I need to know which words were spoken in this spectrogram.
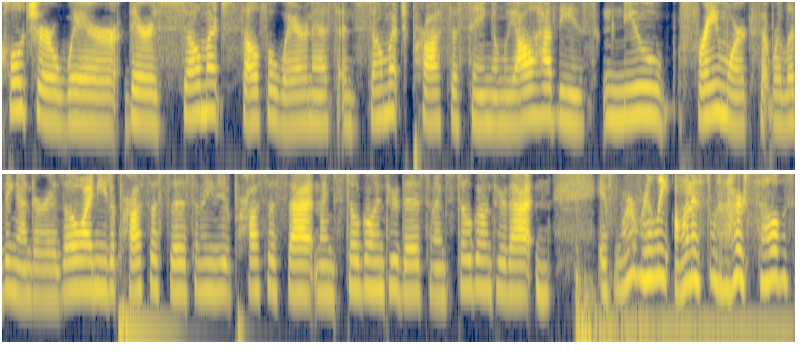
culture where there is so much self awareness and so much processing, and we all have these new frameworks that we're living under is, oh, I need to process this and I need to process that, and I'm still going through this and I'm still going through that. And if we're really honest with ourselves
